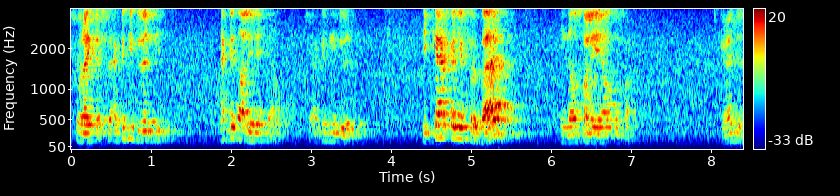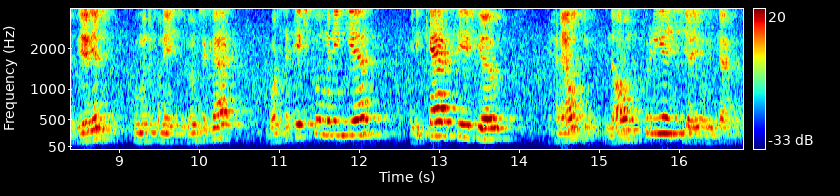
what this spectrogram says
so ryk is. So ek is nie dood nie. Ek het al hierdie geld. So ek is nie dood nie. Die kerk kan jou verwerp en dan sal jy hel toe gaan. OK, dis weer eens komende van die Romeinse kerk word geëkskommunikeer en die kerk sê vir jou jy gaan hel toe en daarom vrees jy om die kerk te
